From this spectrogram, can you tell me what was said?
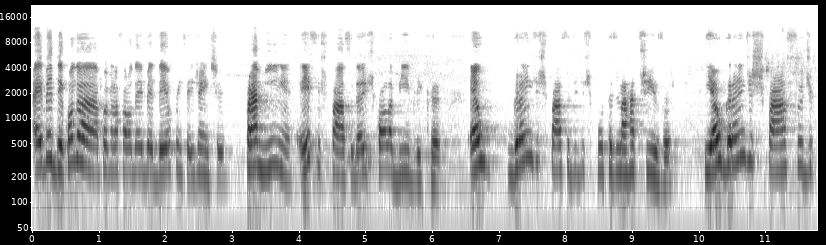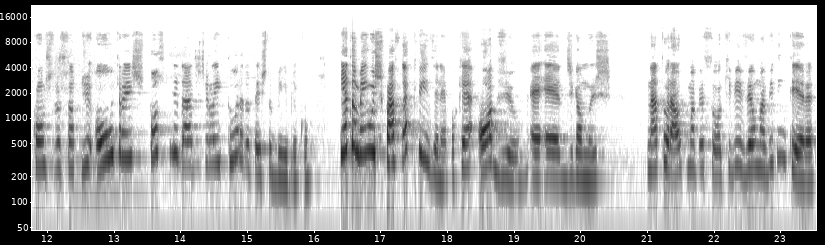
a EBD. Quando a Pamela falou da EBD, eu pensei, gente, para mim, esse espaço da escola bíblica é o grande espaço de disputa de narrativa. E é o grande espaço de construção de outras possibilidades de leitura do texto bíblico. E é também o espaço da crise, né? Porque é óbvio, é, é, digamos, natural que uma pessoa que viveu uma vida inteira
